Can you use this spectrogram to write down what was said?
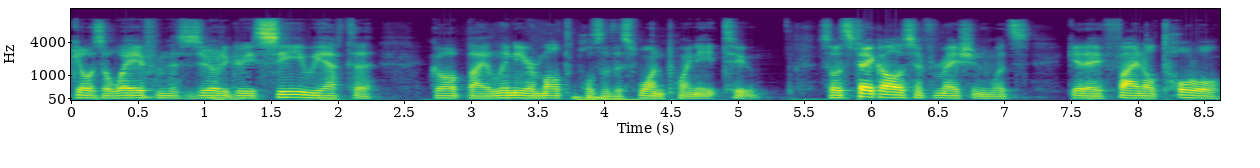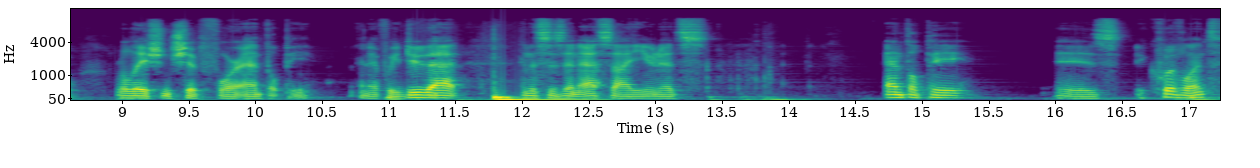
goes away from this 0 degrees C, we have to go up by linear multiples of this 1.82. So let's take all this information, let's get a final total relationship for enthalpy. And if we do that, and this is in SI units, enthalpy is equivalent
